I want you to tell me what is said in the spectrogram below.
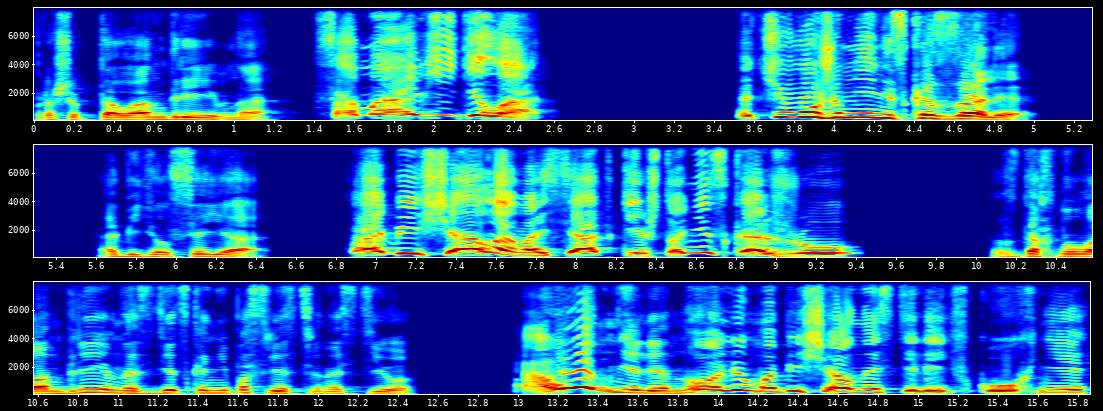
прошептала Андреевна. Сама видела. А чего же мне не сказали? Обиделся я. Обещала Васятке, что не скажу. Вздохнула Андреевна с детской непосредственностью. А он мне линолеум обещал настелить в кухне.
